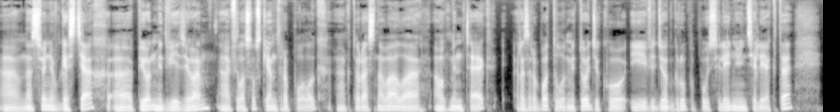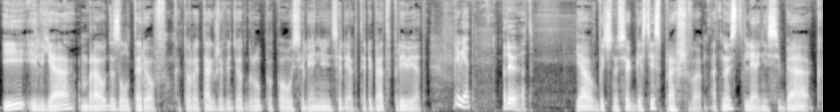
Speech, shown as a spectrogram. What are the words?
А, у нас сегодня в гостях а, Пион Медведева, а, философский антрополог, которая основала Augmentech, разработала методику и ведет группу по усилению интеллекта, и Илья Брауда-Золотарев, который также ведет группу по усилению интеллекта. Ребята, привет. Привет. Привет. Я обычно всех гостей спрашиваю, относят ли они себя к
